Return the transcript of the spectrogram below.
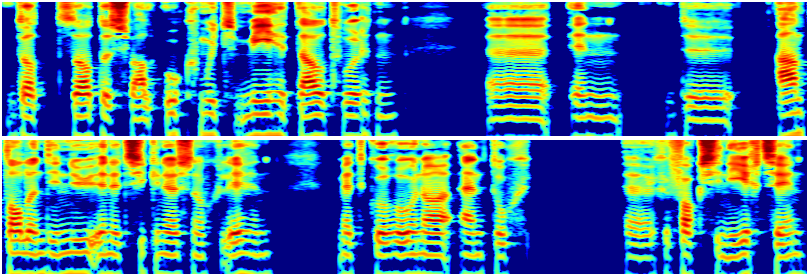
dat dat dus wel ook moet meegeteld worden uh, in de aantallen die nu in het ziekenhuis nog liggen met corona en toch uh, gevaccineerd zijn.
